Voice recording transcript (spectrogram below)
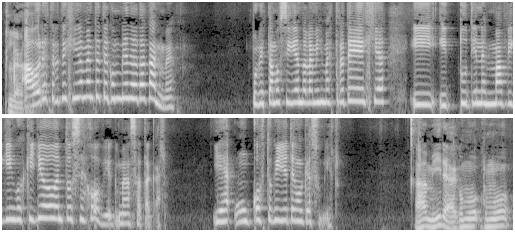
Claro. Ahora estratégicamente te conviene atacarme. Porque estamos siguiendo la misma estrategia y, y tú tienes más vikingos que yo, entonces es obvio que me vas a atacar. Y es un costo que yo tengo que asumir. Ah, mira, como, como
